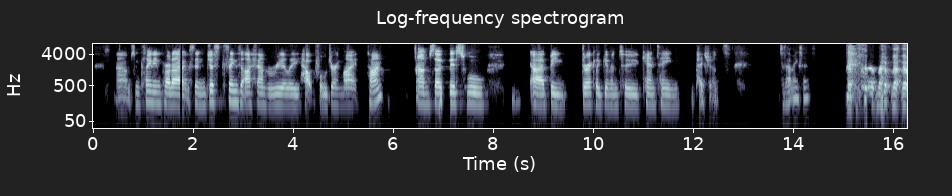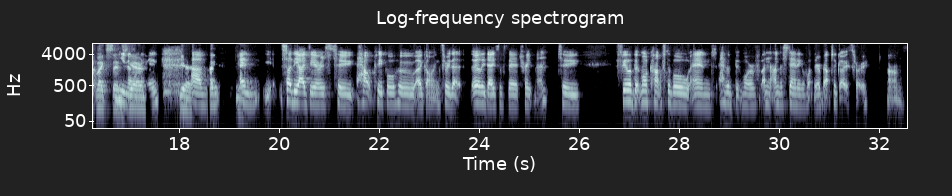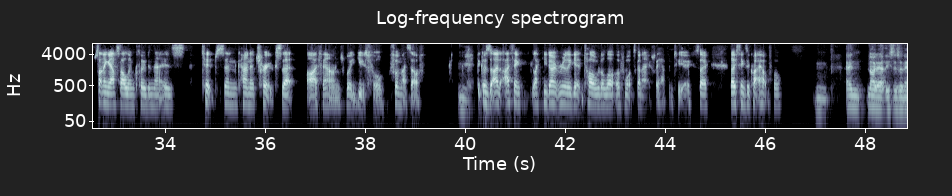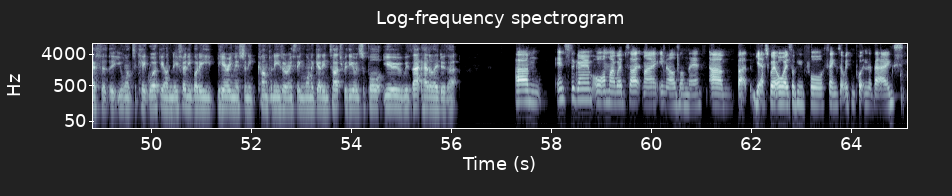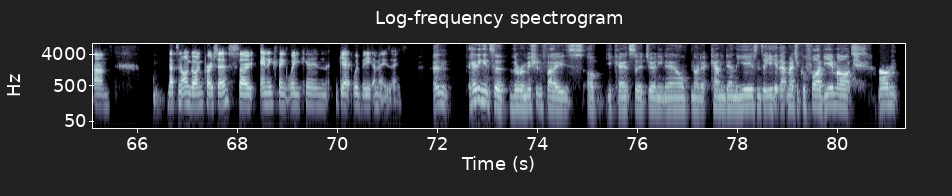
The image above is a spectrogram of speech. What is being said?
um, some cleaning products, and just things that I found really helpful during my time. Um, so this will uh, be directly given to canteen patients. Does that make sense? that, that, that, makes sense. You know yeah. I mean? Yeah. Um, and, yeah. and so the idea is to help people who are going through that early days of their treatment to feel a bit more comfortable and have a bit more of an understanding of what they're about to go through. Um, something else I'll include in that is tips and kind of tricks that I found were useful for myself. Mm. Because I, I think like you don't really get told a lot of what's going to actually happen to you. So those things are quite helpful. Mm. And no doubt this is an effort that you want to keep working on. If anybody hearing this, any companies or anything want to get in touch with you and support you with that, how do they do that? Um, Instagram or on my website. My email's on there. Um, but yes, we're always looking for things that we can put in the bags. Um, that's an ongoing process. So anything we can get would be amazing. And heading into the remission phase of your cancer journey now, no doubt counting down the years until you hit that magical five year mark. Um,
